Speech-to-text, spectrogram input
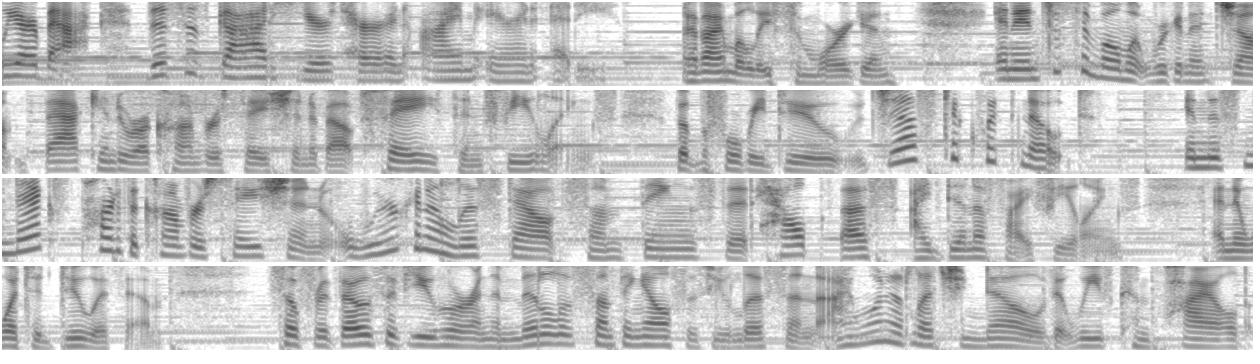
We are back. This is God Hears Her, and I'm Erin Eddy. And I'm Elisa Morgan. And in just a moment, we're going to jump back into our conversation about faith and feelings. But before we do, just a quick note. In this next part of the conversation, we're going to list out some things that help us identify feelings and then what to do with them. So, for those of you who are in the middle of something else as you listen, I want to let you know that we've compiled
